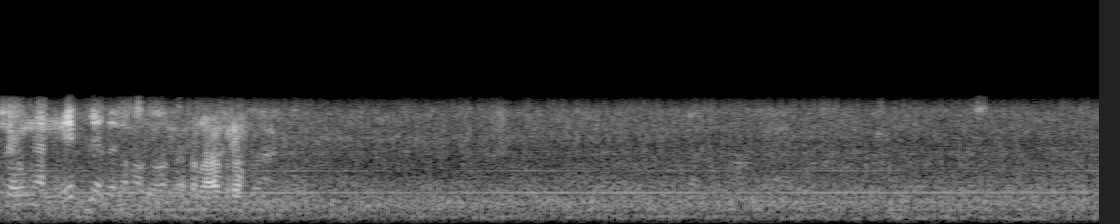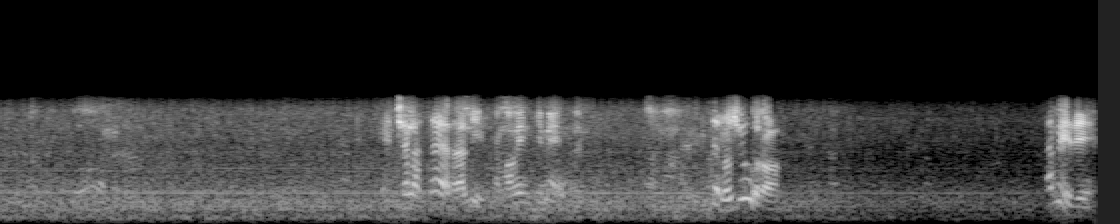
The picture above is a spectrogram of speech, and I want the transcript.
C'è una nebbia della Madonna, tra l'altro. E c'è la terra lì, siamo a 20 metri. Te lo giuro. La vedi?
